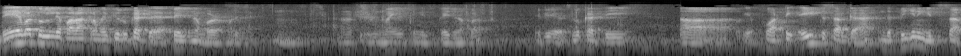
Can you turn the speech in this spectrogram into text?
Devatulya Parakrama, if you look at uh, page number, what is it? Hmm. Not even my thing is page number. If you look at the uh, 48th Sarga, in the beginning itself,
